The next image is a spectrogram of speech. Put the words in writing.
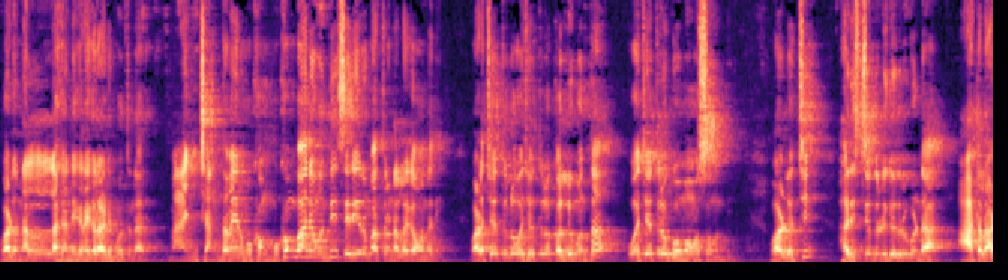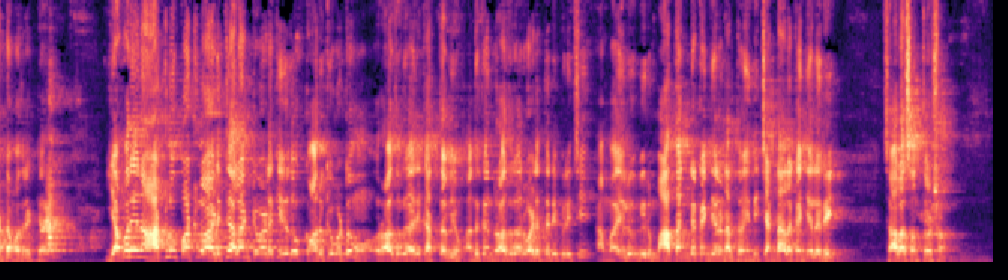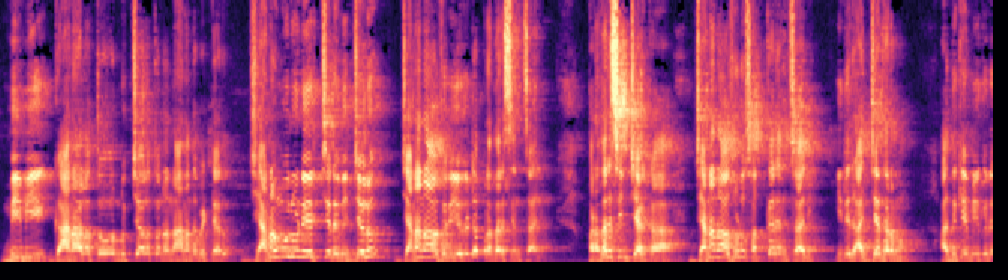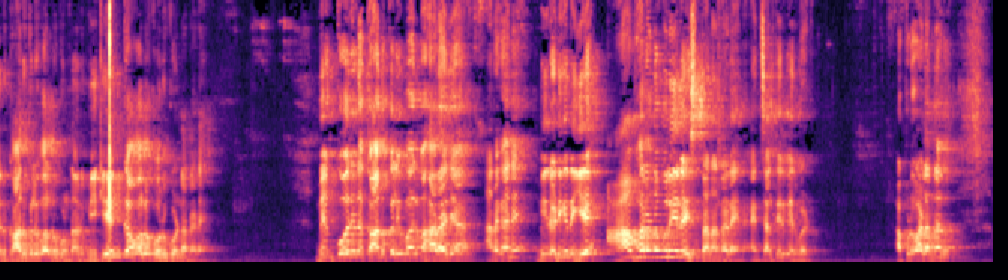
వాళ్ళు నల్లగా నిగనిగలాడిపోతున్నారు. మంచి అందమైన ముఖం ముఖం బాగానే ఉంది శరీరం మాత్రం నల్లగా ఉన్నది. వాళ్ళ చేతుల్లో ఓ చేతిలో కళ్ళు ముంత ఓ చేతిలో గోమాంసం ఉంది. వాళ్ళు వచ్చి హరిశ్చంద్రుడికి ఎదురుగుండా ఆటలు ఆడడం మొదలెట్టారు. ఎవరైనా ఆటలు పాటలు ఆడితే అలాంటి వాళ్ళకి ఏదో కానుక ఇవ్వటం రాజుగారి కర్తవ్యం. అందుకని రాజుగారు వాళ్ళిద్దరిని పిలిచి అమ్మాయిలు మీరు మాతంగ కంజలని అర్థమైంది చండాల కంజలని. చాలా సంతోషం. మీ మీ గానాలతో నృత్యాలతో నన్ను ఆనందపెట్టారు. జనములు నేర్చిన విద్యలు జననాథుని ఎదుట ప్రదర్శించాలి. ప్రదర్శించాక జననాథుడు సత్కరించాలి. ఇది రాజ్యధర్మం. అందుకే మీకు నేను కానుకలు ఇవ్వాలనుకుంటున్నాను. మీకేం కావాలో కోరుకోండి అన్నాడే మేము కోరిన కానుకలు ఇవ్వాలి మహారాజా అనగానే మీరు అడిగిన ఏ ఆభరణములైనా ఇస్తానన్నాడు ఆయన. ఆయన చాలా తెలివైన వాడు అప్పుడు వాళ్ళు అన్నారు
